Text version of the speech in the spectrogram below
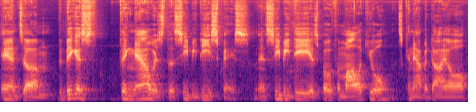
And um, the biggest thing now is the CBD space, and CBD is both a molecule, it's cannabidiol,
